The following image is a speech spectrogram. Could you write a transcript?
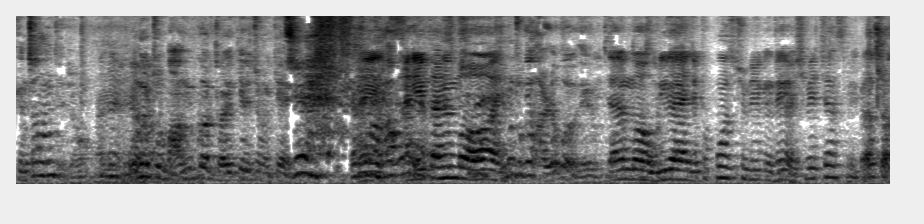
괜찮으면 되죠. 오늘 좀 마음껏 저희끼리 좀 이렇게 아니, 해소를 하고 아니 일단은 뭐 기분 좋게 가려고요 내일. 일단은 뭐 우리가 이제 퍼포먼스 준비를 굉장히 열심히 했지 않습니까? 그렇죠.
